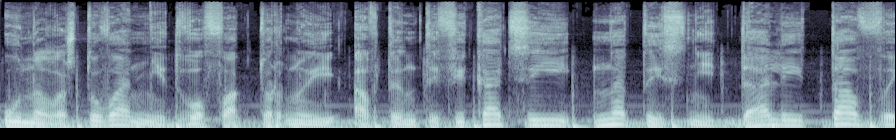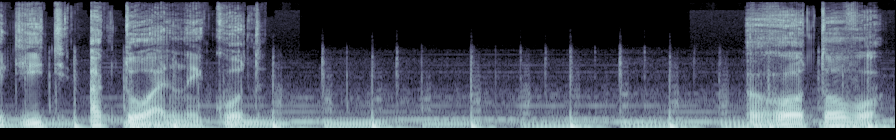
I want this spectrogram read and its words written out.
У налаштуванні двофакторної автентифікації натисніть Далі та введіть актуальний код. Готово.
